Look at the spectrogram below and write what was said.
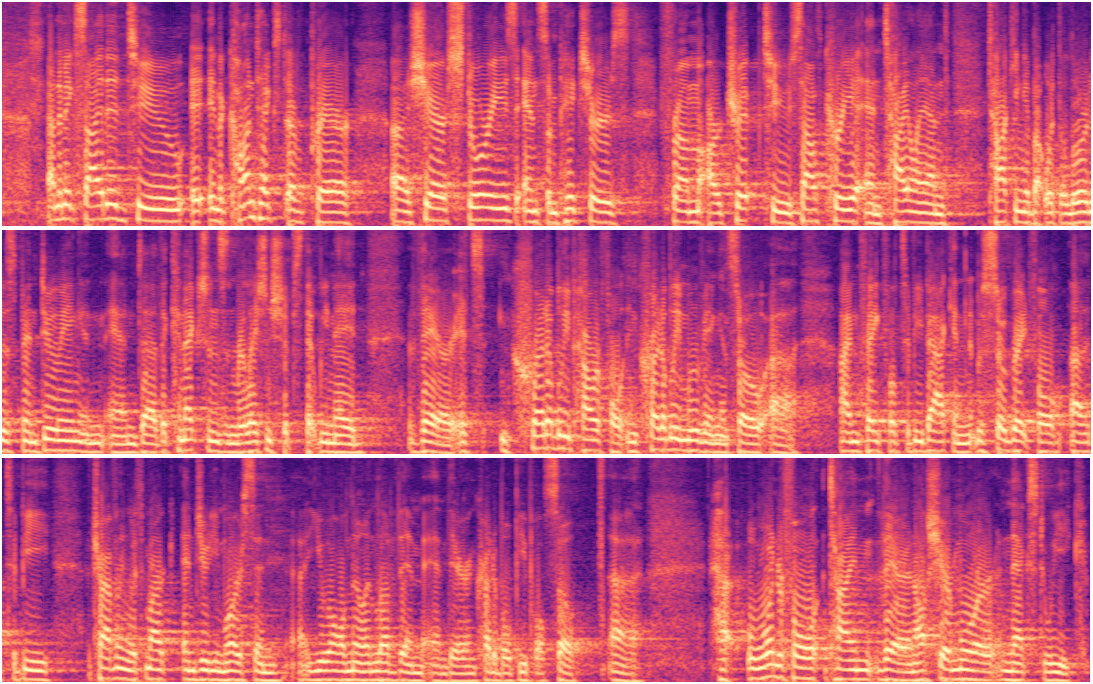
and I'm excited to, in the context of prayer, uh, share stories and some pictures from our trip to South Korea and Thailand, talking about what the Lord has been doing and, and uh, the connections and relationships that we made there. It's incredibly powerful, incredibly moving, and so uh, I'm thankful to be back and was so grateful uh, to be traveling with Mark and Judy Morrison. Uh, you all know and love them, and they're incredible people. So, uh, a wonderful time there, and I'll share more next week.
